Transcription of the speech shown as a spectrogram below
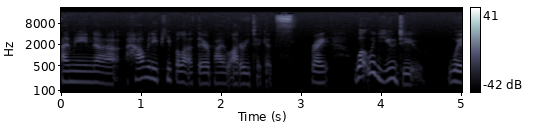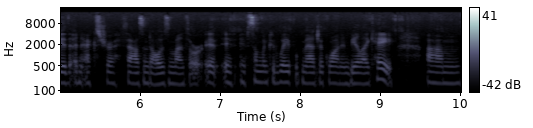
I mean, uh, how many people out there buy lottery tickets, right? What would you do with an extra thousand dollars a month? Or if, if, if, someone could wave a magic wand and be like, hey, um,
